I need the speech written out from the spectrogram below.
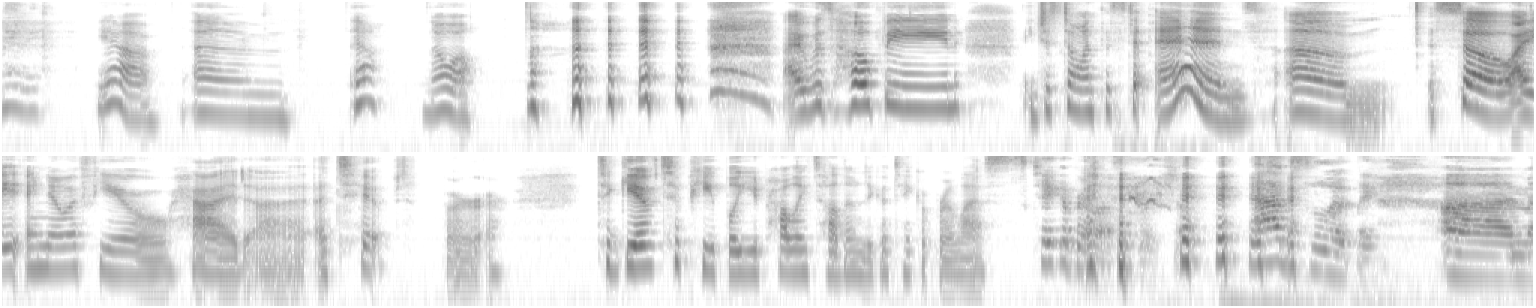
Maybe. Yeah. Um. Yeah. No. Well. I was hoping. I just don't want this to end. Um. So I I know if you had uh, a tip or to give to people, you'd probably tell them to go take a burlesque. Take a burlesque workshop. Absolutely. Um,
